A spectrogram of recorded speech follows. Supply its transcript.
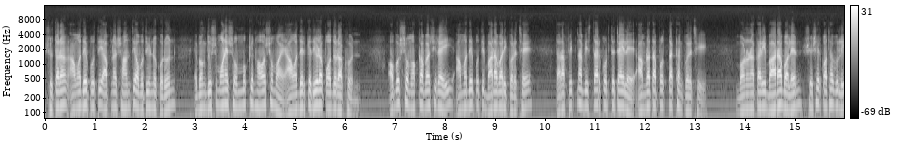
সুতরাং আমাদের প্রতি আপনার শান্তি অবতীর্ণ করুন এবং দুশ্মনের সম্মুখীন হওয়ার সময় আমাদেরকে দৃঢ় পদ রাখুন। অবশ্য মক্কাবাসীরাই আমাদের প্রতি বাড়াবাড়ি করেছে। তারা ফিতনা বিস্তার করতে চাইলে আমরা তা প্রত্যাখ্যান করেছি। বর্ণনাকারী বারা বলেন, শেষের কথাগুলি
